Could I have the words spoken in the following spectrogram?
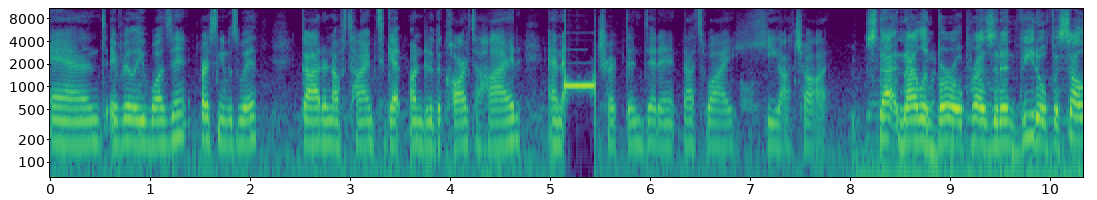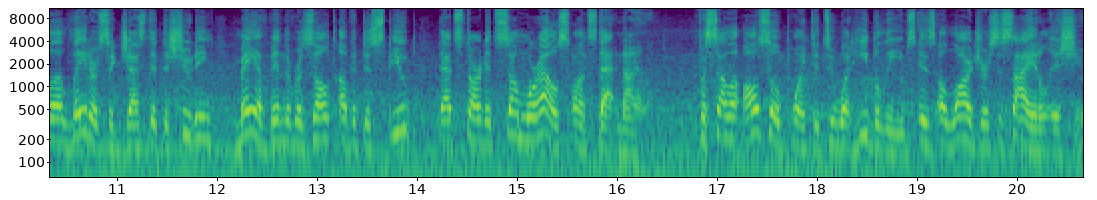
and it really wasn't. The person he was with got enough time to get under the car to hide, and tripped and didn't. That's why he got shot. Staten Island Borough President Vito Fossella later suggested the shooting may have been the result of a dispute that started somewhere else on Staten Island. Fossella also pointed to what he believes is a larger societal issue.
